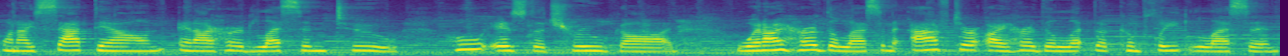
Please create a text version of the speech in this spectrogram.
when I sat down and I heard lesson two Who is the true God? When I heard the lesson, after I heard the, le- the complete lesson,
